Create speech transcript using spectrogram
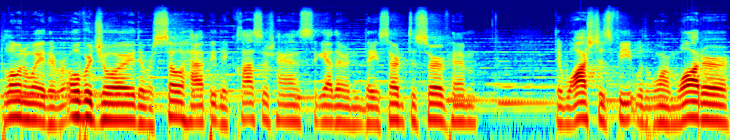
blown away. They were overjoyed. They were so happy. They clasped their hands together and they started to serve him. They washed his feet with warm water.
